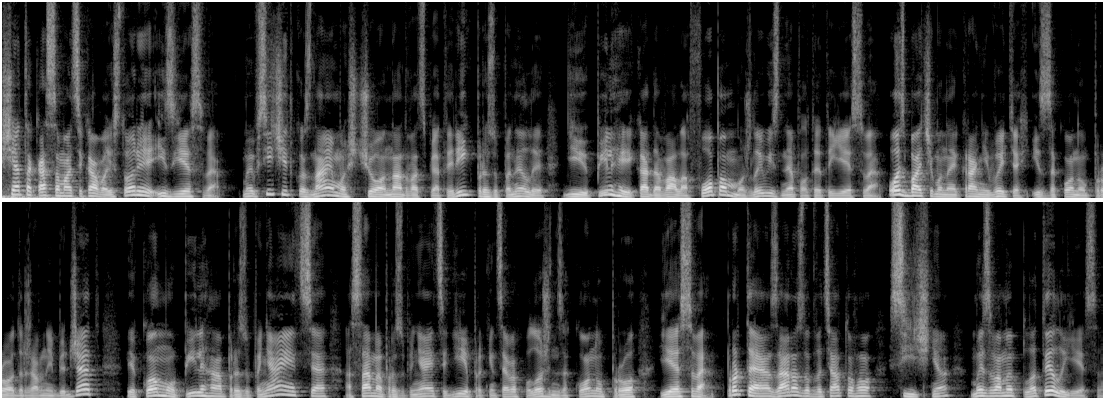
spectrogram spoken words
Ще така сама цікава історія із ЄСВ. Ми всі чітко знаємо, що на 25 рік призупинили дію пільги, яка давала ФОПам можливість не платити ЄСВ. Ось бачимо на екрані витяг із закону про державний бюджет, в якому пільга призупиняється, а саме призупиняється дія прикінцевих положень закону про ЄСВ. Проте зараз до 20 січня ми з вами платили ЄСВ,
